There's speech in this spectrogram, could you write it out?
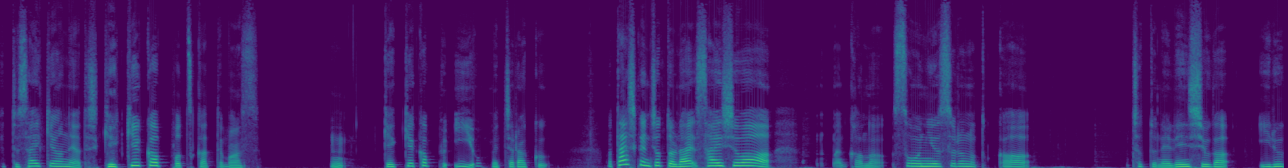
えっと、最近はね、私月経カップを使ってます。うん。月経カップいいよ。めっちゃ楽。確かにちょっと最初は、なんかな、挿入するのとか、ちょっとね、練習がいる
